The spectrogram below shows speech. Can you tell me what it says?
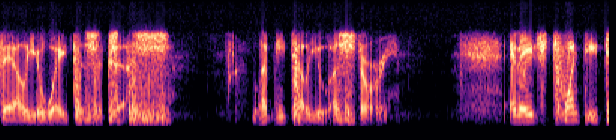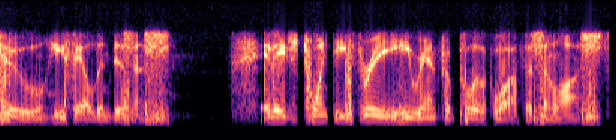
fail your way to success. Let me tell you a story. At age 22, he failed in business. At age 23, he ran for political office and lost.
